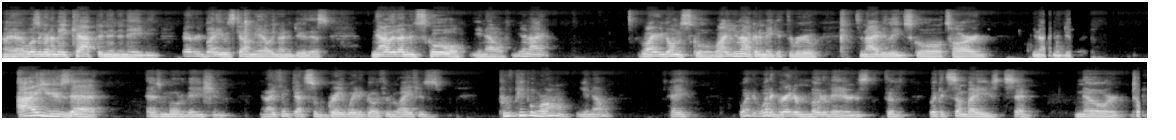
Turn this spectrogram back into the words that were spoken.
I wasn't going to make captain in the Navy. Everybody was telling me I was going to do this. Now that I'm in school, you know, you're not. Why are you going to school? Why you're not going to make it through? It's an Ivy League school. It's hard. You're not going to do it. I use that as motivation. And I think that's a great way to go through life is prove people wrong, you know? Hey, what what a greater motivator is to look at somebody who said no or told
